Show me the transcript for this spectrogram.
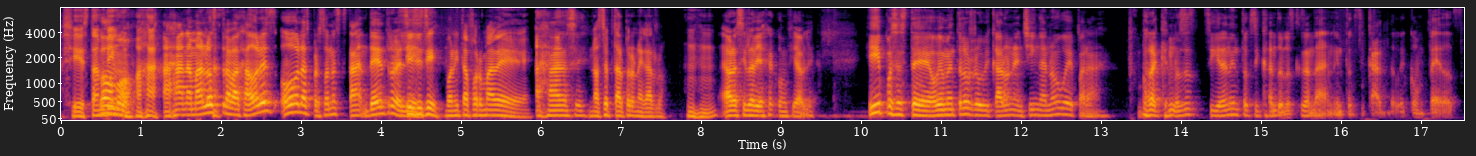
Sí, está ¿Cómo? ambiguo. Ajá. ajá, nada más los trabajadores o las personas que están dentro del Sí, sí, IMSS. sí. Bonita forma de Ajá, sí. no aceptar, pero negarlo. Ujú. Ahora sí la vieja confiable. Y pues este, obviamente los reubicaron en chinga, ¿no, güey? Para, para que no se siguieran intoxicando los que se andaban intoxicando, güey, con pedos.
